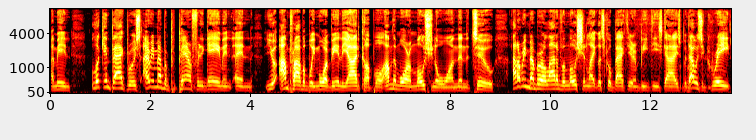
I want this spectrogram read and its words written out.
I mean, looking back, Bruce, I remember preparing for the game, and and you, I'm probably more being the odd couple. I'm the more emotional one than the two. I don't remember a lot of emotion like let's go back there and beat these guys, but that was a great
